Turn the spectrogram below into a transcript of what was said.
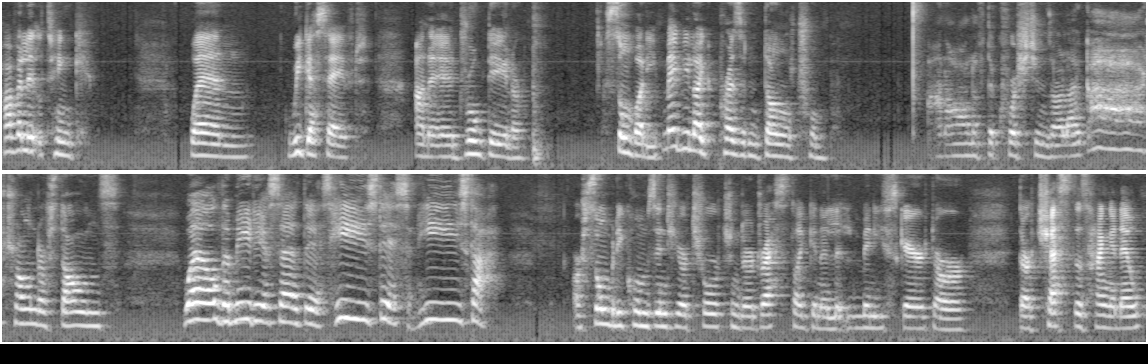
Have a little think when we get saved and a drug dealer somebody, maybe like President Donald Trump, and all of the Christians are like, ah, throwing their stones. Well, the media said this, he's this, and he's that. Or somebody comes into your church and they're dressed like in a little mini skirt or their chest is hanging out.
